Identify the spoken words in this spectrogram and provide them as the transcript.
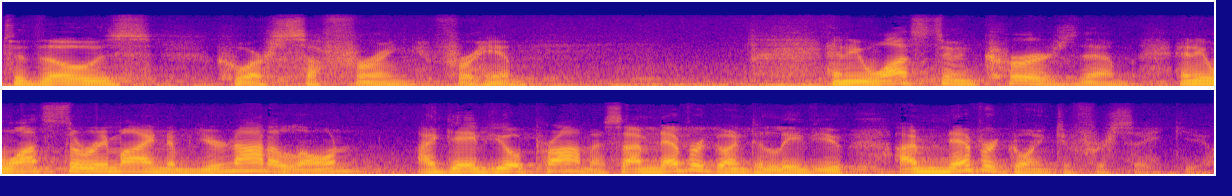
to those who are suffering for Him. And He wants to encourage them, and He wants to remind them, You're not alone. I gave you a promise. I'm never going to leave you, I'm never going to forsake you.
